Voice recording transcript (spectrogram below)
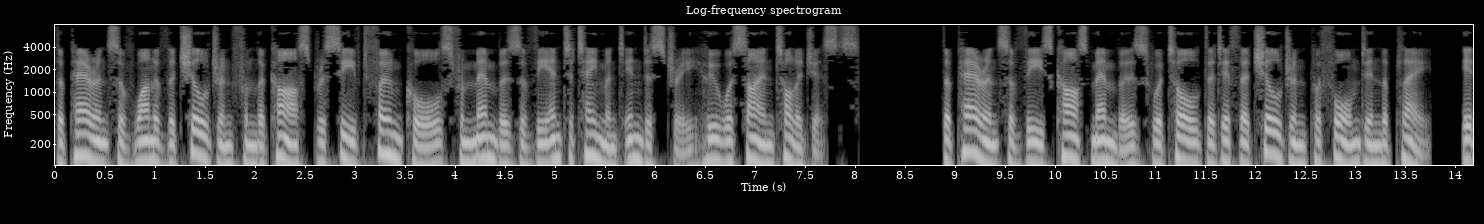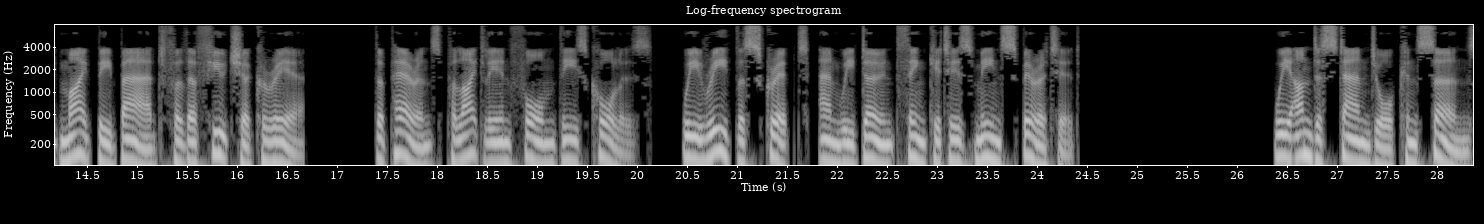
the parents of one of the children from the cast received phone calls from members of the entertainment industry who were Scientologists. The parents of these cast members were told that if their children performed in the play, it might be bad for their future career. The parents politely informed these callers, "We read the script, and we don't think it is mean-spirited." We understand your concerns,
